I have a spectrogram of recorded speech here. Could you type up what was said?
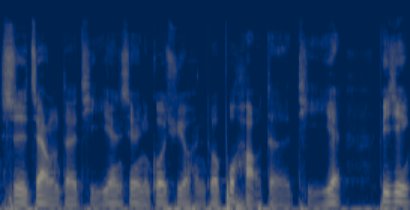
是这样的体验，是因为你过去有很多不好的体验。毕竟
